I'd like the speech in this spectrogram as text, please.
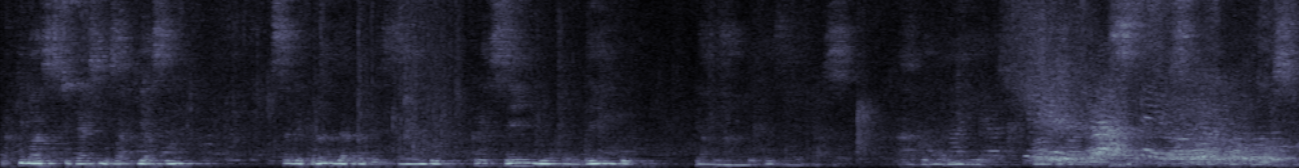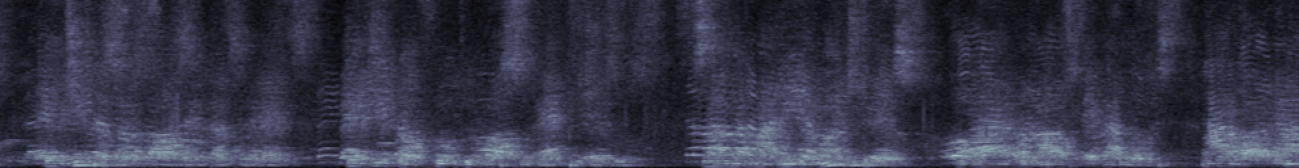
para que nós estivéssemos aqui assim, celebrando e agradecendo, crescendo, aprendendo e amando. Rezemos. Ave Maria, cheia de graça, Senhor é convosco. Bendita sois vós entre as mulheres, bendito é o fruto do vosso ventre, Jesus. Santa Maria, Mãe de Deus, rogai por nós, pecadores, agora e na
